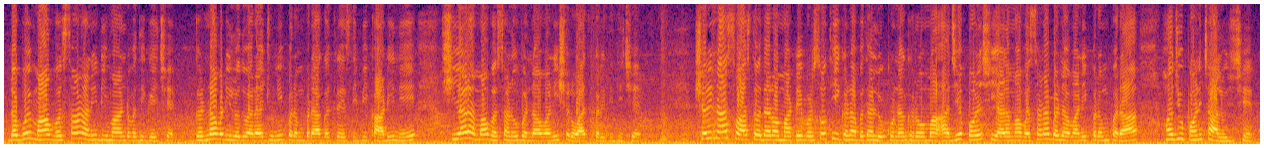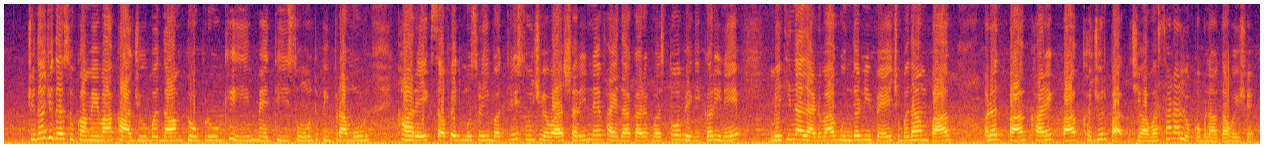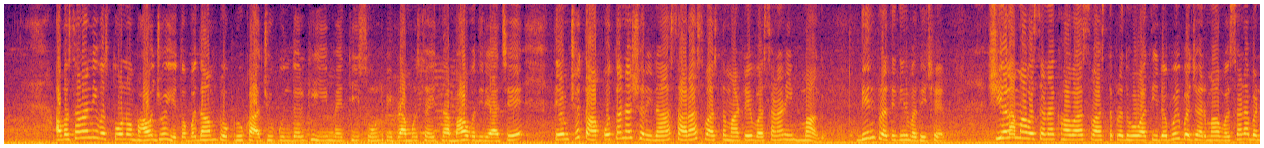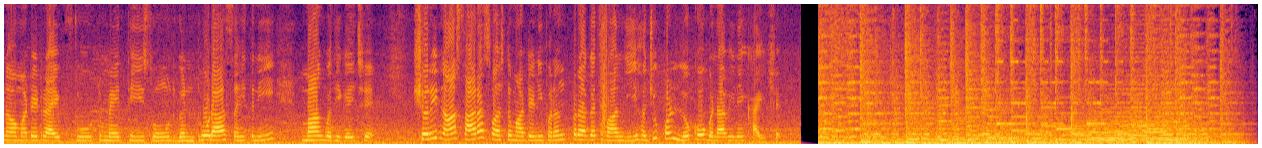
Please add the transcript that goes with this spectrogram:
ડભોઈમાં વસાણાની ડિમાન્ડ વધી ગઈ છે. ઘરના વડીલો દ્વારા જૂની પરંપરાગત રેસીપી કાઢીને શિયાળામાં વસાણું બનાવવાની શરૂઆત કરી દીધી છે. શરીરના સ્વાસ્થ્ય વધારવા માટે વર્ષોથી ઘણા બધા લોકોના ઘરોમાં આજે પણ શિયાળામાં વસાણા બનાવવાની પરંપરા હજુ પણ ચાલુ જ છે. જુદા જુદા સૂકા મેવા કાજુ, બદામ, ટોપરું, ઘી, મેથી, સૂંઠ પીપળામૂળ ખારેક, સફેદ મૂસળી, બત્રીસુ જેવા શરીરને ફાયદાકારક વસ્તુઓ ભેગી કરીને મેથીના લાડવા, ગુંદરની પેચ, બદામ પાક, અડદ પાક, ખારેક પાક, ખજૂર પાક જેવા વસાણા લોકો બનાવતા હોય છે. આ વસાણાની વસ્તુઓનો ભાવ જોઈએ તો બદામ, ટોપરું, કાજુ, ગુંદર, ઘી, મેથી, સૂંઠ પીપળામૂળ સહિતના ભાવ વધી રહ્યા છે. તેમ છતાં પોતાના શરીરના સારા સ્વાસ્થ્ય માટે વસાણાની માંગ દિન પ્રતિદિન વધી છે. શિયાળામાં વસાણા ખાવા સ્વાસ્થ્યપ્રદ હોવાથી ડભોઈ બજારમાં વસાણા બનાવવા માટે ડ્રાય ફ્રૂટ, મેથી, સૂંઠ, ગંઠોડા સહિતની માંગ વધી ગઈ છે. શરીરના સારા સ્વાસ્થ્ય માટેની પરંપરાગત વાનગી હજુ પણ લોકો બનાવીને ખાય છે.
